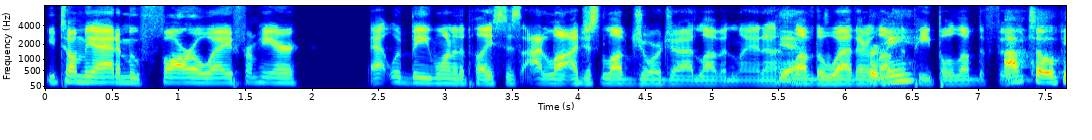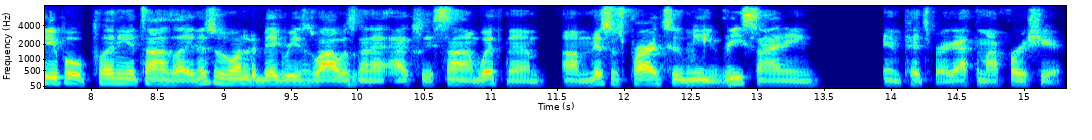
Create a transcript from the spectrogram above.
you told me I had to move far away from here. That would be one of the places I love. I just love Georgia. I love Atlanta. Yeah. Love the weather. For love me, the people. Love the food. I've told people plenty of times, like this was one of the big reasons why I was gonna actually sign with them. Um, this was prior to me re-signing in Pittsburgh after my first year.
